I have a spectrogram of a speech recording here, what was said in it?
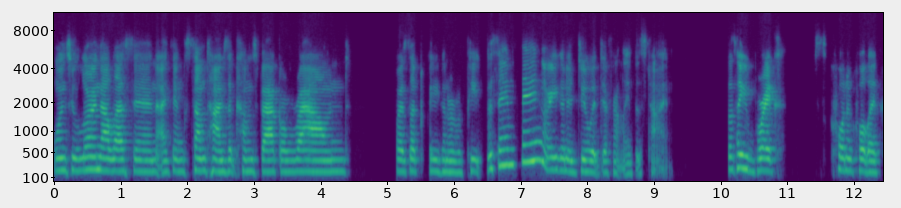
once you learn that lesson, I think sometimes it comes back around where it's like, are you going to repeat the same thing or are you going to do it differently this time? That's how you break quote unquote like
